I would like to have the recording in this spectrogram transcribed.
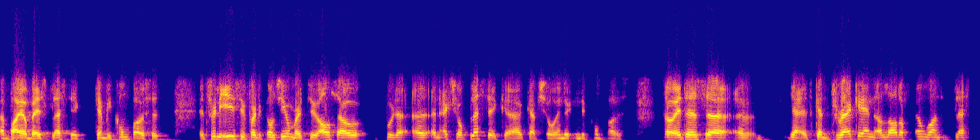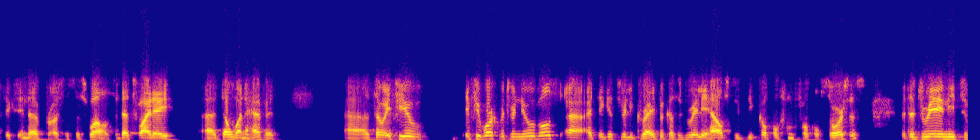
a bio-based plastic can be composted, it's really easy for the consumer to also put a, a, an actual plastic uh, capsule in the in the compost. So it is a, a, yeah, it can drag in a lot of unwanted plastics in the process as well. So that's why they uh, don't want to have it. Uh, so if you if you work with renewables, uh, I think it's really great because it really helps to decouple from fossil sources. But it really needs to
